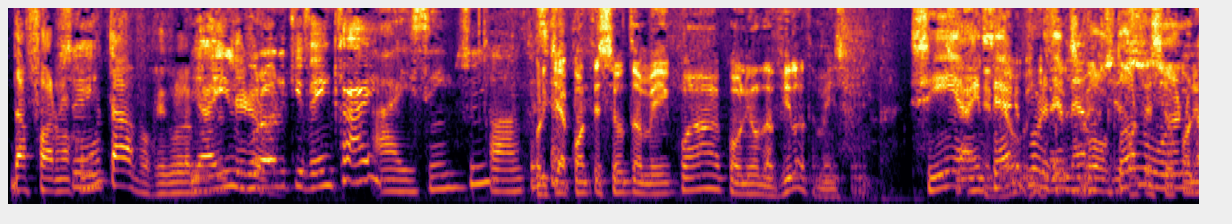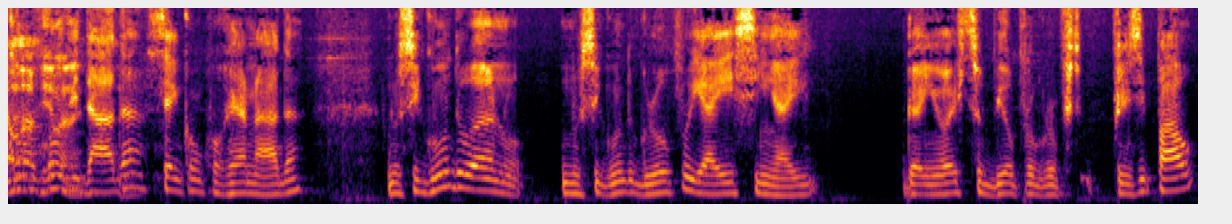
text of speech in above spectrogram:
da forma Sim. como estava. O regulamento E aí anterior. pro ano que vem cai. Aí sim. Claro que Porque sim. aconteceu também com a, com a União da Vila também isso aí. Sim, a Império, por exemplo, voltou num ano como Vila, né? convidada, sem concorrer a nada. No segundo ano, no segundo grupo, e aí sim, aí ganhou e subiu pro grupo principal.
